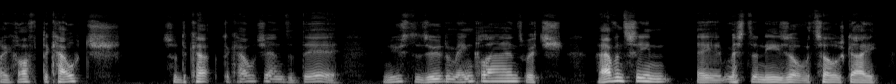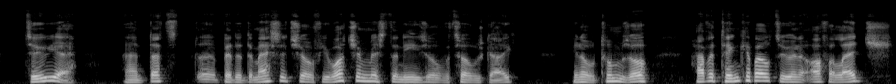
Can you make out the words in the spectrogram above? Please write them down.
like off the couch. So the ca- the couch ended there, and used to do them inclines, which I haven't seen uh, a Mr. Knees Over Toes guy do yet. And that's a bit of the message. So if you're watching Mr. Knees Over Toes guy, you know, thumbs up. Have a think about doing it off a ledge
